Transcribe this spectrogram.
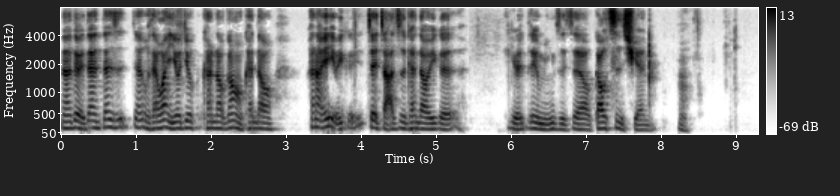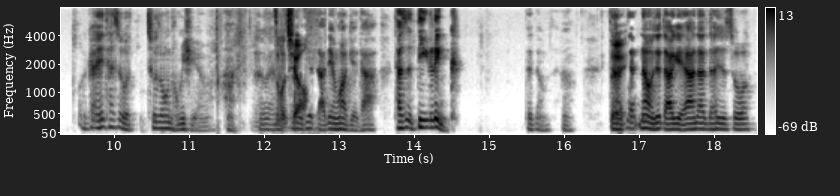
那对，但但是在台湾以后就看到，刚好看到看到，哎，有一个在杂志看到一个一个这个名字叫高志轩，嗯，我看哎，他是我初中同学嘛，啊，这么巧，我就打电话给他，他是 D-Link 这种，嗯，对，那那我就打给他，那他就说，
